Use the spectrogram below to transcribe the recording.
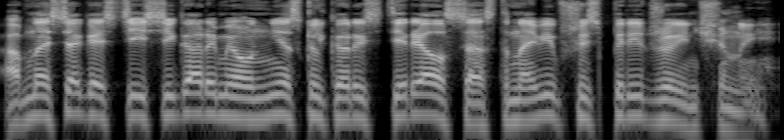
Обнося гостей сигарами, он несколько растерялся, остановившись перед женщиной.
